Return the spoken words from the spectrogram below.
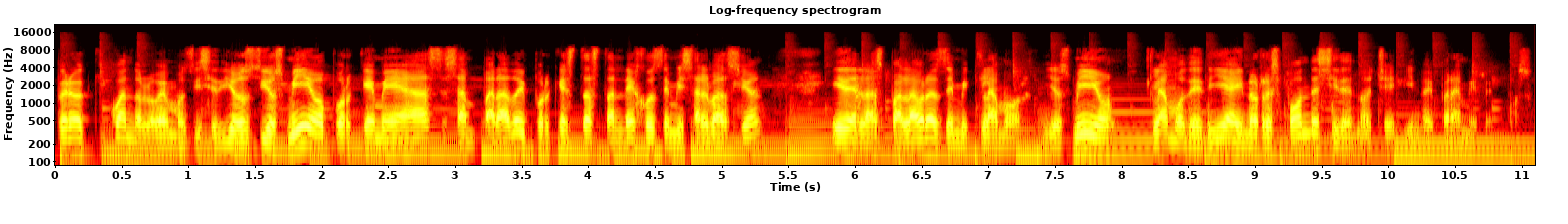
pero aquí cuando lo vemos, dice, Dios, Dios mío, ¿por qué me has desamparado y por qué estás tan lejos de mi salvación y de las palabras de mi clamor? Dios mío, clamo de día y no respondes y de noche y no hay para mi reposo.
